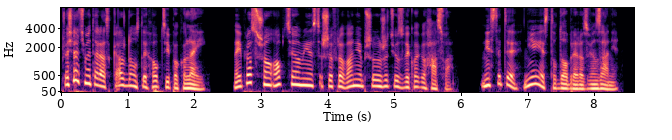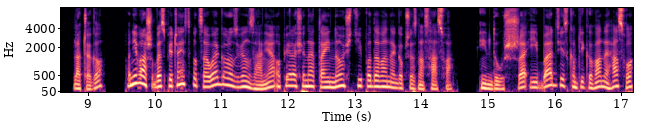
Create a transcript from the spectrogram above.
Prześledźmy teraz każdą z tych opcji po kolei. Najprostszą opcją jest szyfrowanie przy użyciu zwykłego hasła. Niestety nie jest to dobre rozwiązanie. Dlaczego? Ponieważ bezpieczeństwo całego rozwiązania opiera się na tajności podawanego przez nas hasła. Im dłuższe i bardziej skomplikowane hasło,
